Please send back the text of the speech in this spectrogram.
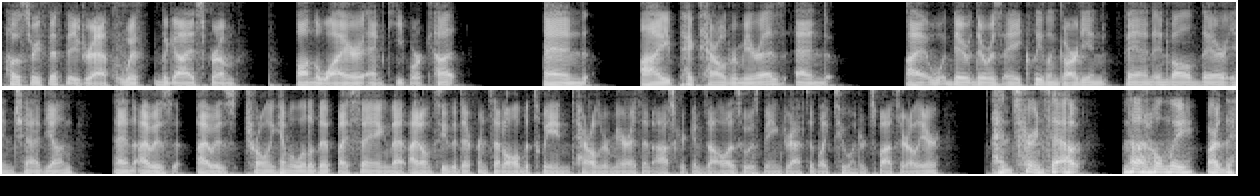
Post 350 draft with the guys from On the Wire and Keep or Cut. And I picked Harold Ramirez, and I there there was a Cleveland Guardian fan involved there in Chad Young, and I was I was trolling him a little bit by saying that I don't see the difference at all between Harold Ramirez and Oscar Gonzalez, who was being drafted like 200 spots earlier. And turns out, not only are they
